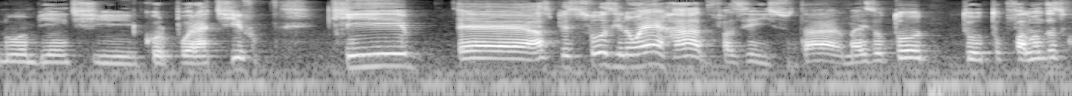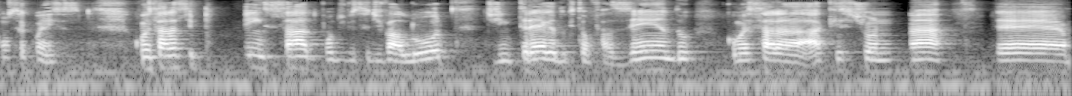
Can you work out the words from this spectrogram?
no ambiente corporativo que é, as pessoas, e não é errado fazer isso, tá? Mas eu tô, tô, tô falando das consequências. Começaram a se pensar do ponto de vista de valor, de entrega do que estão fazendo, começaram a, questionar é,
